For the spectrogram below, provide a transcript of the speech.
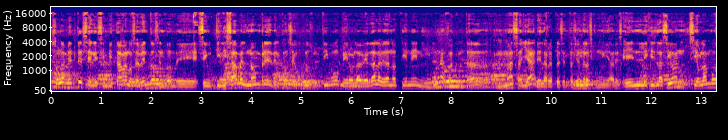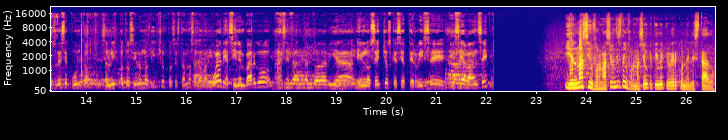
solamente se les invitaba a los eventos en donde se utilizaba el nombre del Consejo Consultivo, pero la verdad, la verdad no tiene ninguna facultad más allá de la representación de las comunidades. En legislación, si hablamos de ese punto, San Luis Potosí lo hemos dicho, pues estamos a la vanguardia. Sin embargo, hace falta todavía en los hechos que se aterrice ese avance. Y en más información, esta información que tiene que ver con el Estado.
